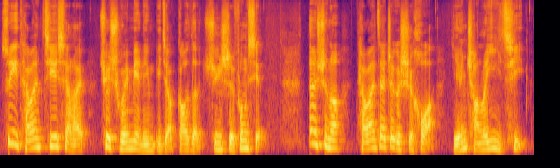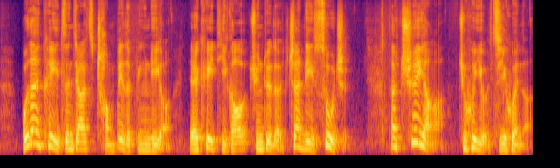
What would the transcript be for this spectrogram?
所以台湾接下来确实会面临比较高的军事风险。但是呢，台湾在这个时候啊，延长了役期，不但可以增加常备的兵力哦，也可以提高军队的战力素质。那这样啊，就会有机会呢，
